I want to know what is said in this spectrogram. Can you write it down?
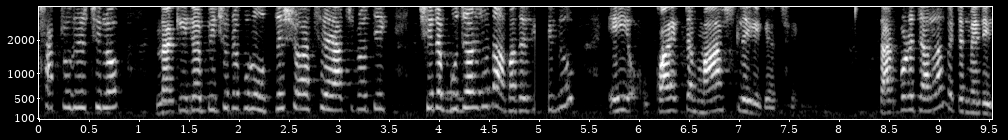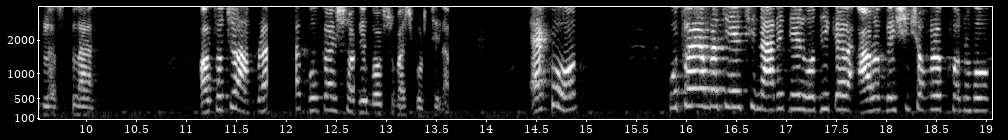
ছাত্রদের ছিল, নাকি এটার পিছনে কোনো উদ্দেশ্য আছে রাজনৈতিক? সেটা বোঝার জন্য আমাদের কিন্তু এই কয়েকটা মাস লেগে গেছে। তারপরে জানলাম এটা মেডিক্লাস প্ল্যান। অথচ আমরা বোকার সঙ্গে বসবাস করছিলাম। এখন কোথায় আমরা চেয়েছি নারীদের অধিকার আরও বেশি সংরক্ষণ হোক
